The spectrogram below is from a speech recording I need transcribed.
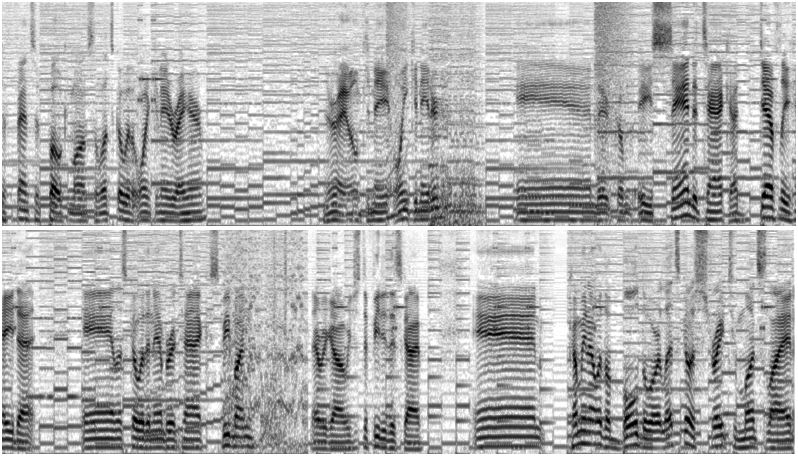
defensive Pokemon, so let's go with Oinkinator right here. Alright, Oinkinator. And there comes a sand attack. I definitely hate that. And let's go with an ember attack. Speed button. There we go. We just defeated this guy. And coming out with a Boldore, let's go straight to Mudslide.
